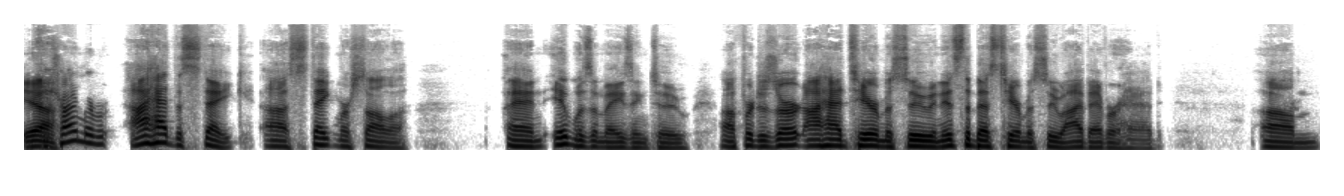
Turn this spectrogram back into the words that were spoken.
Yeah. I'm trying to remember. I had the steak, uh, steak marsala, and it was amazing too. Uh, for dessert, I had tiramisu, and it's the best tiramisu I've ever had. Um,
